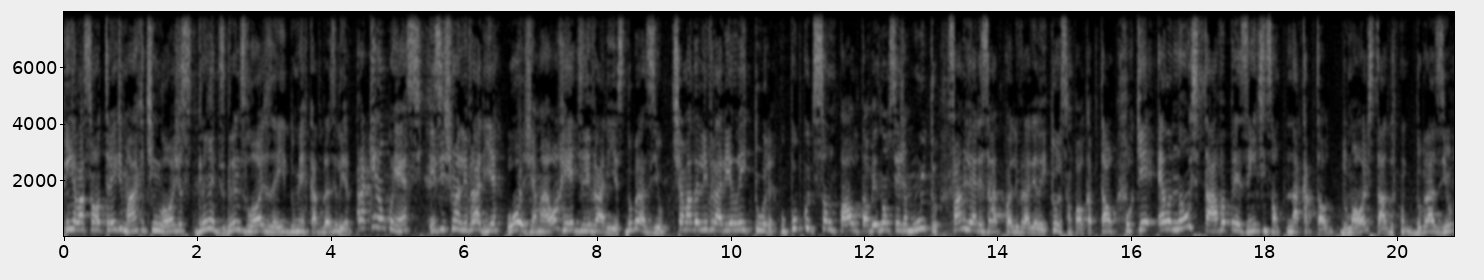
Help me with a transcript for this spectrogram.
em relação ao trade marketing em lojas grandes, grandes lojas aí do mercado brasileiro. Para quem não conhece, existe uma livraria, hoje a maior rede de livrarias do Brasil, chamada Livraria Leitura. O público de São Paulo talvez não seja muito familiarizado com a Livraria Leitura, São Paulo capital, porque ela não estava presente em São, na capital do maior estado do Brasil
